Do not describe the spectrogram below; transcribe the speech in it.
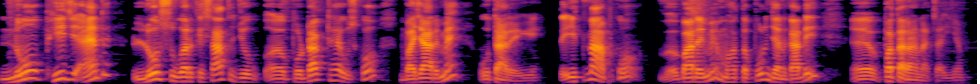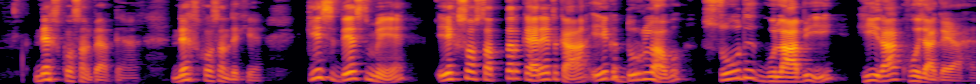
No fizz and low sugar के साथ जो प्रोडक्ट है, उसको बाज़ार में उतारेगी। तो इतना आपको बारे में महत्वपूर्ण जानकारी पता रहना चाहिए। नेक्स्ट क्वेश्चन पे आते हैं। नेक्स्ट क्वेश्चन देखिए। किस देश में 170 कैरेट का एक दुर्लभ शुद्ध गुलाबी हीरा खोजा गया है?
